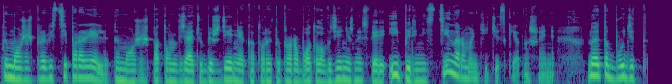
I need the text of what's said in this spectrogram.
Ты можешь провести параллели, ты можешь потом взять убеждения, которые ты проработала в денежной сфере, и перенести на романтические отношения. Но это будет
